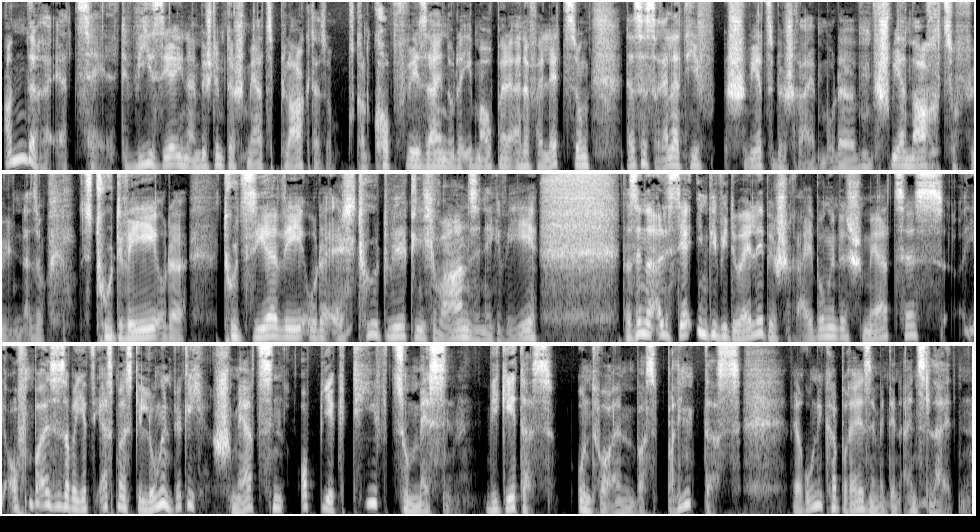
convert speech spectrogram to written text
anderer erzählt, wie sehr ihn ein bestimmter Schmerz plagt, also es kann Kopfweh sein oder eben auch bei einer Verletzung, das ist relativ schwer zu beschreiben oder schwer nachzufühlen. Also es tut weh oder tut sehr weh oder es tut wirklich wahnsinnig weh. Das sind dann alles sehr individuelle Beschreibungen des Schmerzes. Offenbar ist es aber jetzt erstmals gelungen, wirklich Schmerzen objektiv zu messen. Wie geht das? Und vor allem, was bringt das? Veronika Bräse mit den Einzelheiten.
